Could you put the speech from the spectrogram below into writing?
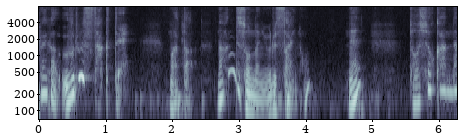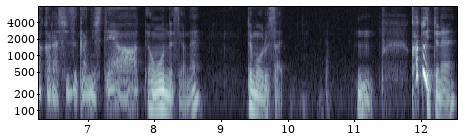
れがうるさくてまた。なんでそんなにうるさいの？ね？図書館だから静かにしてよって思うんですよね。でもうるさい。うん。かといってね、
